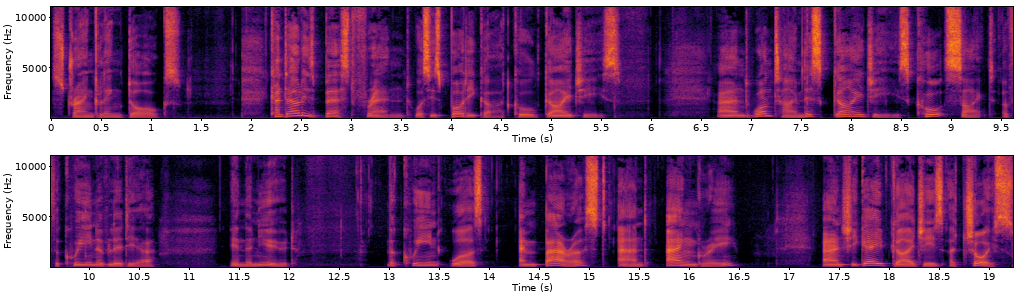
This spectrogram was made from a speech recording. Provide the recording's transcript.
strangling dogs. Candaules' best friend was his bodyguard called Gyges. And one time this Gyges caught sight of the Queen of Lydia in the nude. The Queen was embarrassed and angry, and she gave Gyges a choice.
